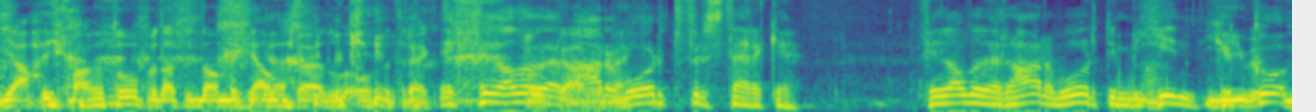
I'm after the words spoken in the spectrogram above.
Ja, ik mag het hopen dat hij dan de geldbuidel ja, okay. opentrekt. Ik vind altijd een raar woord versterken. Ik vind altijd een raar woord in het begin. Je, ko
